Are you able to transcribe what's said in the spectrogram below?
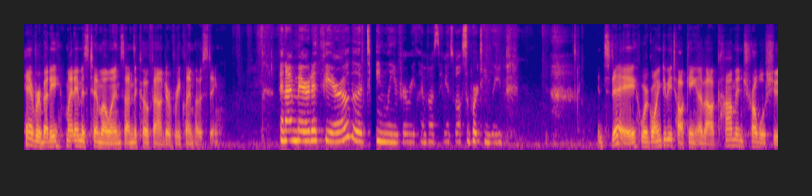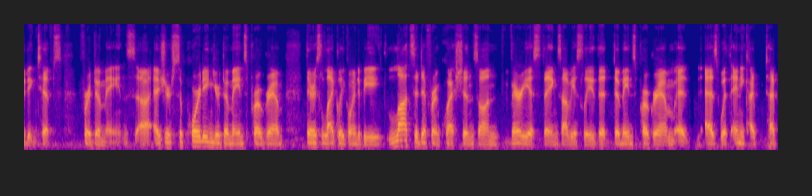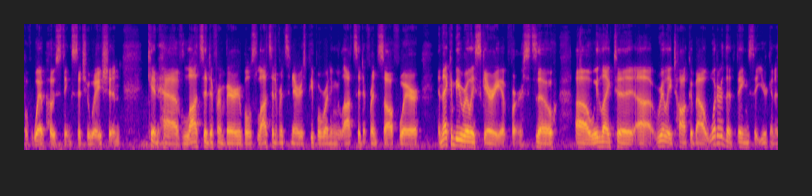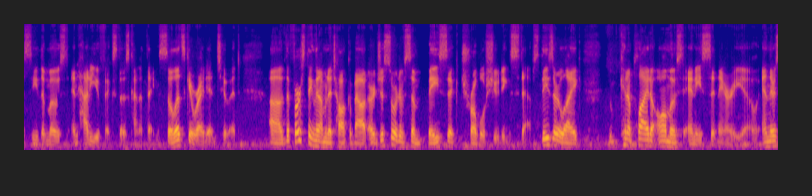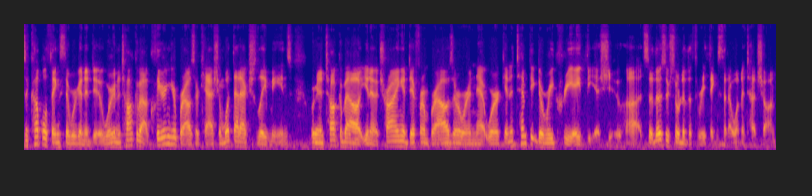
Hey, everybody. My name is Tim Owens. I'm the co founder of Reclaim Hosting. And I'm Meredith Fierro, the team lead for Reclaim Hosting as well, support team lead. And today we're going to be talking about common troubleshooting tips for domains. Uh, as you're supporting your domains program, there's likely going to be lots of different questions on various things. Obviously, the domains program, uh, as with any type of web hosting situation, can have lots of different variables, lots of different scenarios, people running lots of different software, and that can be really scary at first. So uh, we like to uh, really talk about what are the things that you're going to see the most and how do you fix those kind of things. So let's get right into it. Uh, the first thing that I'm going to talk about are just sort of some basic troubleshooting steps. These are like can apply to almost any scenario. And there's a couple things that we're going to do. We're going to talk about clearing your browser cache and what that actually means. We're going to talk about, you know, trying a different browser or a network and attempting to recreate the issue. Uh, so those are sort of the three things that I want to touch on.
